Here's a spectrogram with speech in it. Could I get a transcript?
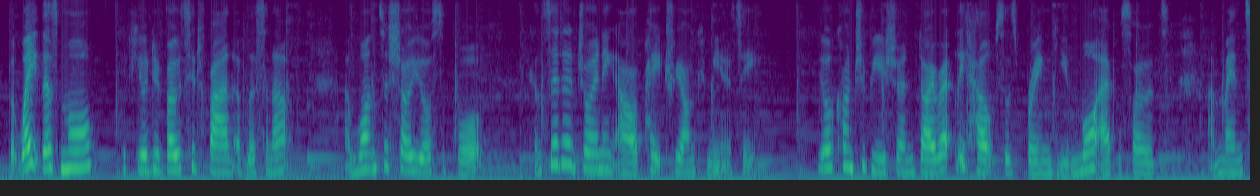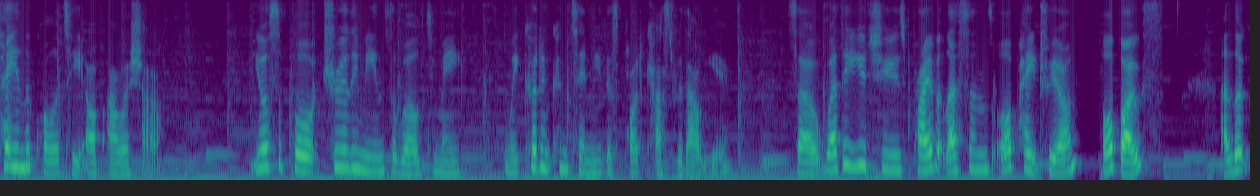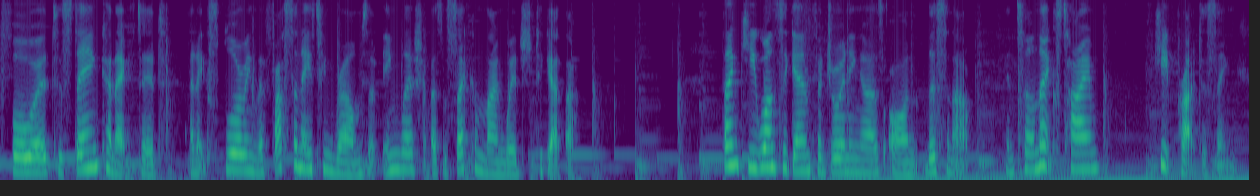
But wait, there's more! If you're a devoted fan of Listen Up and want to show your support, consider joining our Patreon community. Your contribution directly helps us bring you more episodes and maintain the quality of our show. Your support truly means the world to me, and we couldn't continue this podcast without you. So, whether you choose private lessons or Patreon, or both, I look forward to staying connected and exploring the fascinating realms of English as a second language together. Thank you once again for joining us on Listen Up. Until next time, keep practicing.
